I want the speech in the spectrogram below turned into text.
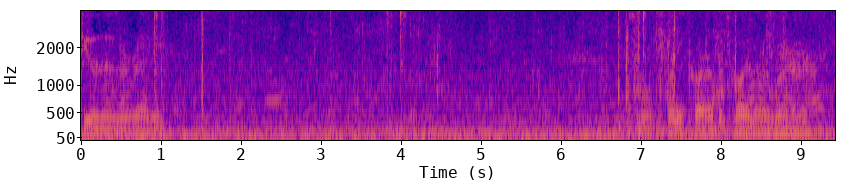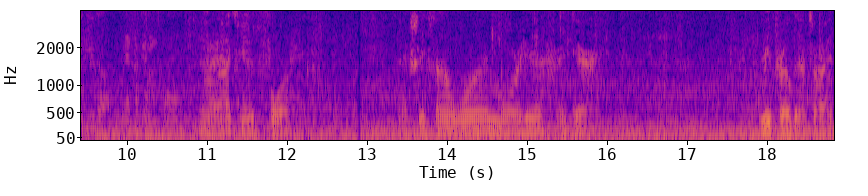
few of those already. It's a little funny car, but probably not a runner. All right, that's good. Four. Actually found one more here, right there. Repro, but that's all right.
